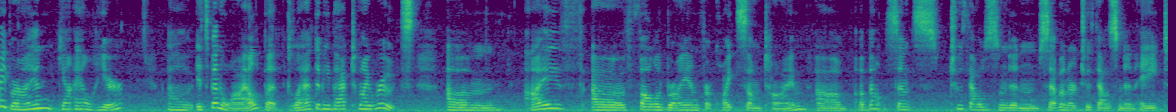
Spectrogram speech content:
Hi Brian, Yael here. Uh, it's been a while, but glad to be back to my roots. Um, I've uh, followed Brian for quite some time, uh, about since 2007 or 2008,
